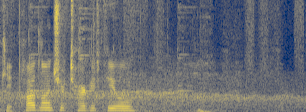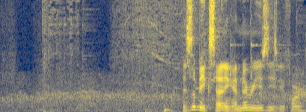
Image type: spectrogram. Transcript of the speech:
Okay, pod launcher, target fuel. This will be exciting. I've never used these before.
